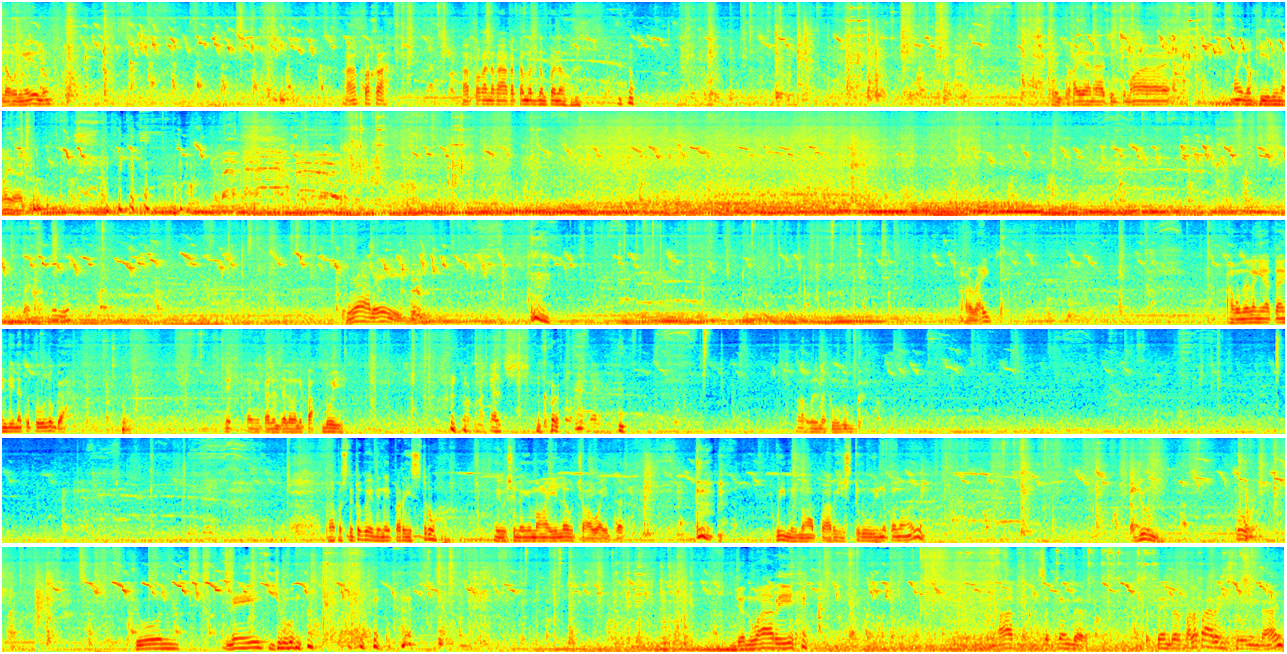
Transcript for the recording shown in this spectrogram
panahon ngayon, no? Apaka. Apaka nakakatamad ng panahon. Benta kaya natin ito mga mga ilang kilo na kaya Grabe! Alright. Ako na lang yata hindi natutulog ah. Hindi, kami palang dalawa ni Pacboy. Makels. Bawal matulog. Tapos nito pwede na iparehistro. Ayusin lang yung mga ilaw tsaka wiper. Uy, may mga parehistruhin na pala ngayon. June. To. June. May. June. January at September. September pala para histruning kay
